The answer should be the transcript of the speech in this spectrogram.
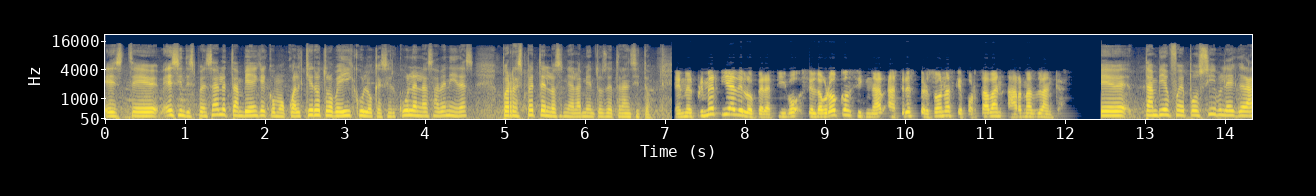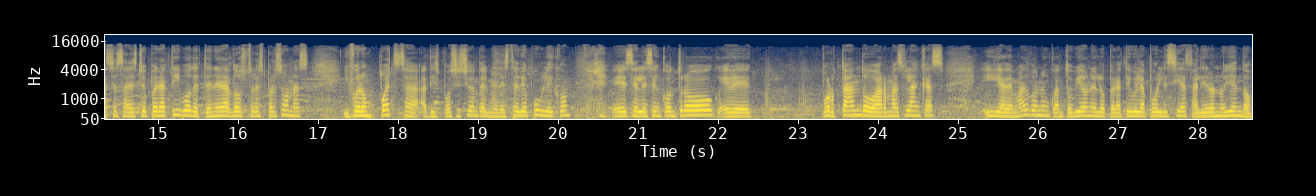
Este, es indispensable también que como cualquier otro vehículo que circula en las avenidas, pues respeten los señalamientos de tránsito. En el primer día del operativo se logró consignar a tres personas que portaban armas blancas. Eh, también fue posible, gracias a este operativo, detener a dos, tres personas y fueron puestas a, disposición del Ministerio Público. Eh, se les encontró eh, portando armas blancas y además, bueno, en cuanto vieron el operativo y la policía salieron huyendo.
